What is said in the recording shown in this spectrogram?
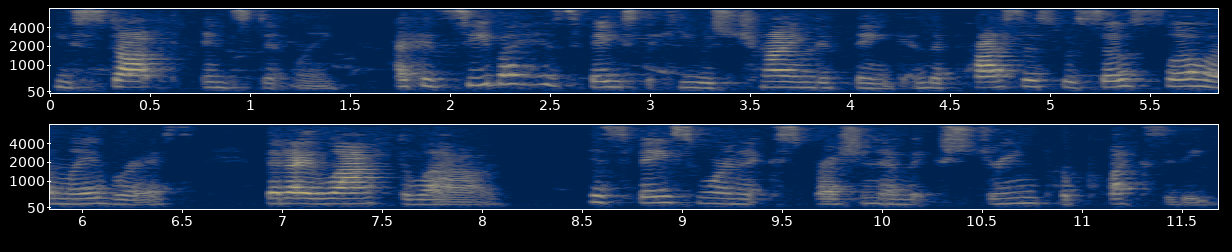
He stopped instantly. I could see by his face that he was trying to think, and the process was so slow and laborious that I laughed aloud. His face wore an expression of extreme perplexity.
